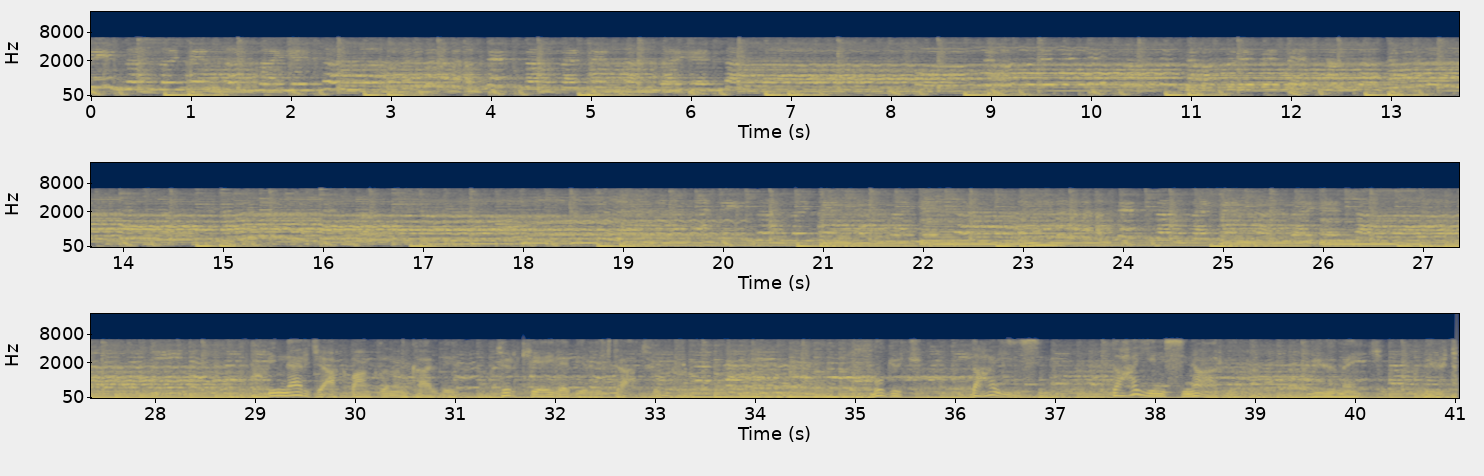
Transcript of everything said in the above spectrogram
Latina. Binlerce Akbanklı'nın kalbi Türkiye ile birlikte atıyor. Bu güç daha iyisini, daha yenisini arıyor. Büyümek, büyütmek.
